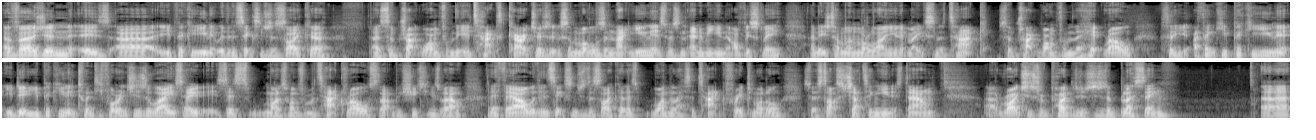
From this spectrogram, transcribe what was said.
Aversion is uh, you pick a unit within six inches of Psyker and subtract one from the attack characteristics of models in that unit, so it's an enemy unit, obviously. And each time a model that unit makes an attack, subtract one from the hit roll. So you, I think you pick a unit, you do, you pick a unit 24 inches away, so it's this minus one from attack roll, so that'll be shooting as well. And if they are within six inches of Psyker, there's one less attack for each model, so it starts shutting units down. Uh, Righteous Repugnance is a blessing. Uh,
